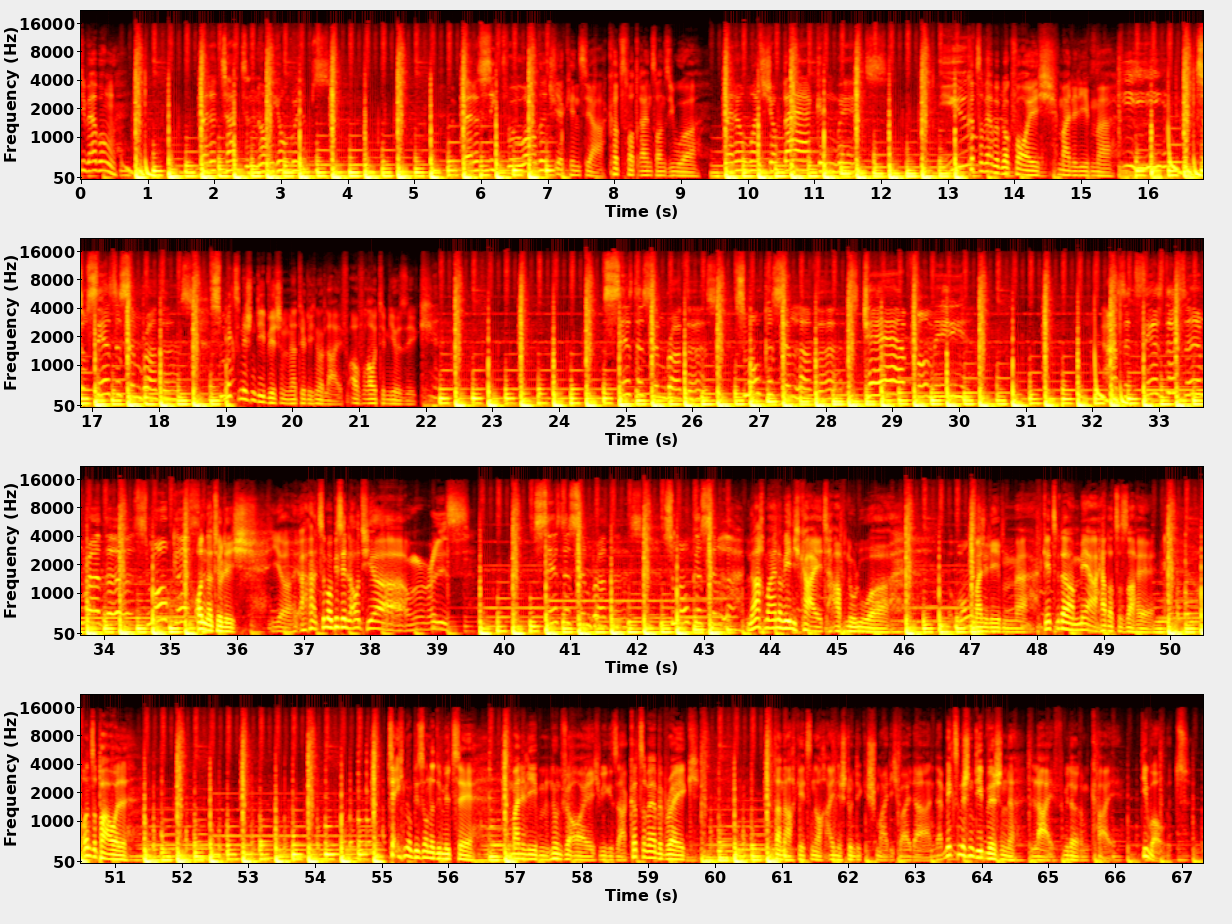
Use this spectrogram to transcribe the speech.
Die Werbung. Ihr kennt's ja, kurz vor 23 Uhr. Kurzer Werbeblock für euch, meine Lieben. Mix Mission Division natürlich nur live auf Raute Music. Sisters and brothers, smokers and lovers. Und natürlich hier, ja, jetzt sind wir ein bisschen laut hier. Nach meiner Wenigkeit ab 0 Uhr. meine Lieben, geht's wieder mehr härter zur Sache. Unser Paul. Techno bis unter die Mütze. Meine Lieben, nun für euch, wie gesagt, kurzer Werbebreak. Danach geht's noch eine Stunde geschmeidig weiter an der Mix Mission Deep Vision live mit eurem Kai. Die Vote.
